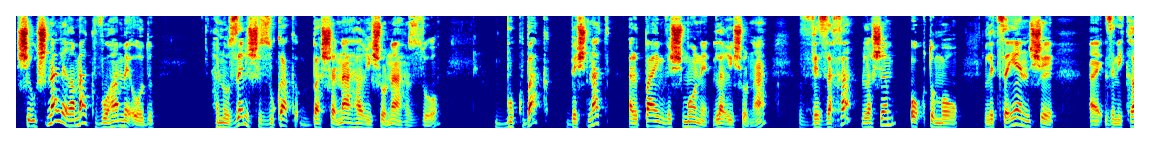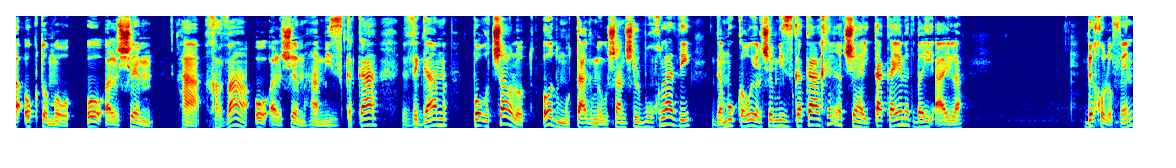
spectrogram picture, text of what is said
שהושנה לרמה גבוהה מאוד. הנוזל שזוקק בשנה הראשונה הזו, בוקבק בשנת 2008 לראשונה, וזכה לשם אוקטומור. לציין שזה נקרא אוקטומור או על שם החווה או על שם המזקקה, וגם פורט שרלוט, עוד מותג מעושן של ברוכלדי, גם הוא קרוי על שם מזקקה אחרת שהייתה קיימת באי איילה. בכל אופן,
